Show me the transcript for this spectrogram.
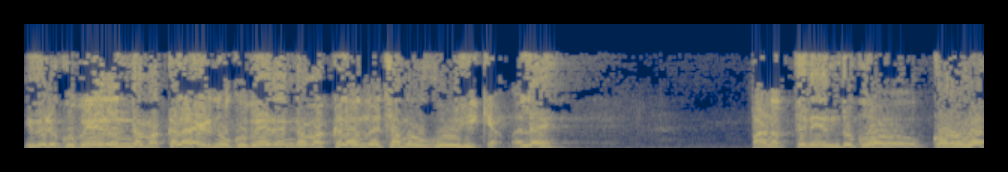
ഇവർ കുബേരന്റെ മക്കളായിരുന്നു. കുബേരന്റെ മക്കളെന്ന് വെച്ചാൽ നമുക്ക് ഊഹിക്കാം അല്ലെ? പണത്തിന് എന്ത് കുറവ്?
